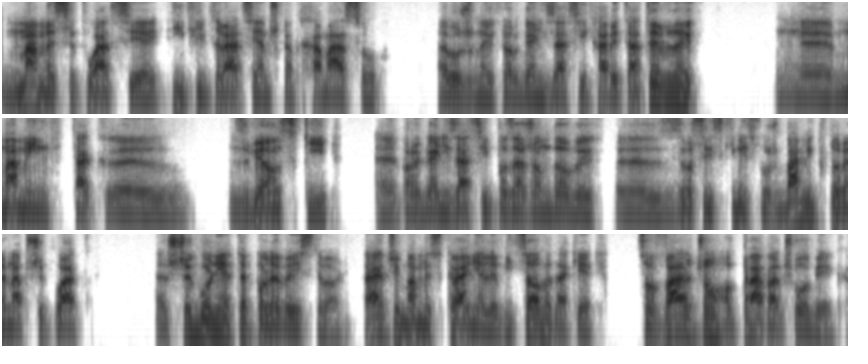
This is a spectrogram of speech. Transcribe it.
Mamy sytuację infiltracji na przykład Hamasu, różnych organizacji charytatywnych. E, mamy tak e, związki e, organizacji pozarządowych z rosyjskimi służbami, które na przykład, szczególnie te po lewej stronie, tak? czyli mamy skrajnie lewicowe, takie, co walczą o prawa człowieka.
